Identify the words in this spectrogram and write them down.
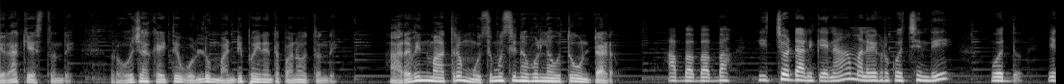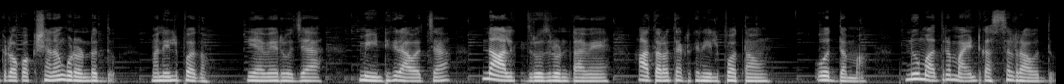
చిరాకేస్తుంది. రోజాకైతే ఒళ్ళు మండిపోయినంత పనవుతుంది. అరవింద్ మాత్రం ముసిముసి నవ్వులు నవ్వుతూ ఉంటాడు. అబ్బబ్బబ్బా ఇచ్చోడ్డానికేనా? మనం ఇక్కడికి వచ్చింది వద్దు ఇక్కడ ఒక క్షణం కూడా ఉండొద్దు. మనం వెళ్ళిపోదాం. ఏమే రోజా మీ ఇంటికి రావచ్చా? నాలుగైదు రోజులు ఉంటామే ఆ తర్వాత ఎక్కడికైనా వెళ్ళిపోతాం. వద్దమ్మా నువ్వు మాత్రం మా ఇంటికి అస్సలు రావద్దు.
